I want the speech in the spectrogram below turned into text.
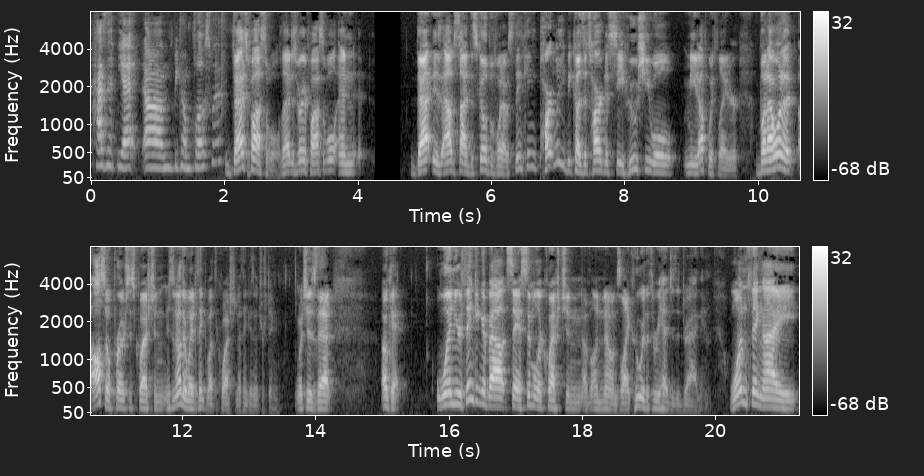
hasn't yet um, become close with? That's possible. That is very possible, and that is outside the scope of what I was thinking. Partly because it's hard to see who she will meet up with later. But I want to also approach this question. Is another way to think about the question. I think is interesting, which is that okay, when you're thinking about say a similar question of unknowns, like who are the three heads of the dragon? One thing I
